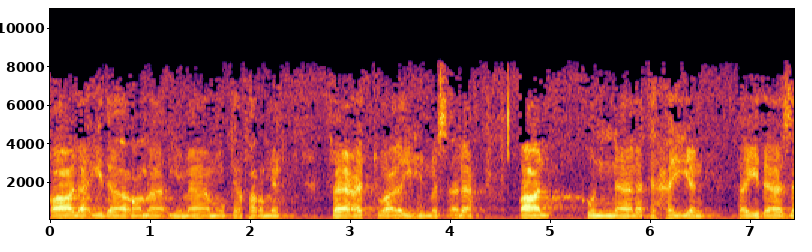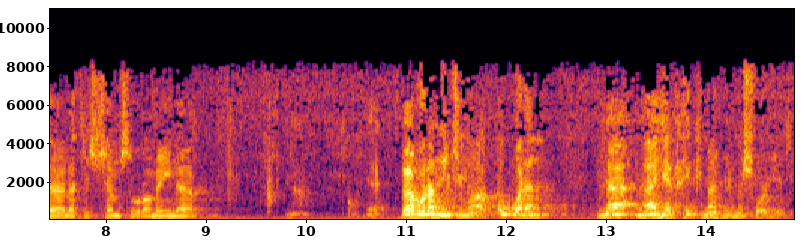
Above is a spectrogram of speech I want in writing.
قال إذا رمى إمامك فرمه فأعدت عليه المسألة. قال كنا نتحين فإذا زالت الشمس رمينا. باب رمي الجمار. أولا ما ما هي الحكمة من مشروعيته؟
